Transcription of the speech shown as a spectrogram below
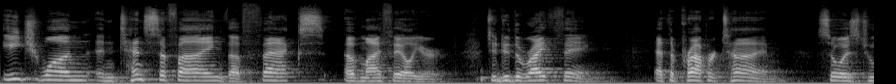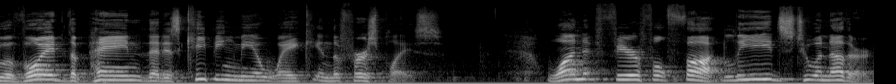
each one intensifying the facts of my failure to do the right thing at the proper time so as to avoid the pain that is keeping me awake in the first place. One fearful thought leads to another,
